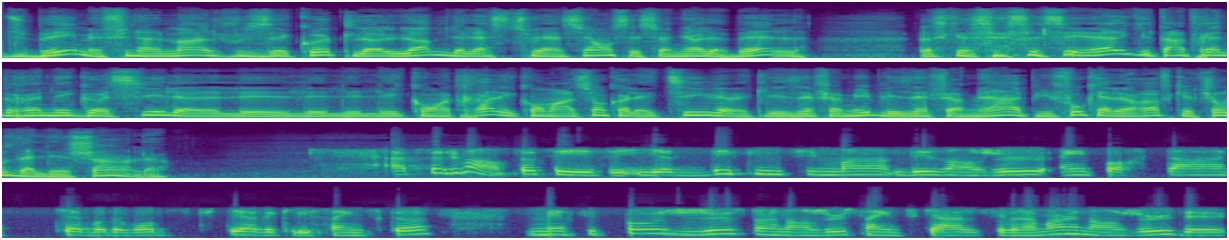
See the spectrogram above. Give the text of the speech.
Dubé, mais finalement, je vous écoute, l'homme de la situation, c'est Sonia Lebel. Parce que c'est- elle qui est en train de renégocier le- les, les- les- les contrats, les conventions collectives avec les infirmiers et les infirmières, puis il faut qu'elle leur offre quelque chose d'alléchant, là. Absolument. Ça, c'est- il y a définitivement des enjeux importants qu'elle va devoir discuter avec les syndicats. Mais c'est pas juste un enjeu syndical, c'est vraiment un enjeu de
